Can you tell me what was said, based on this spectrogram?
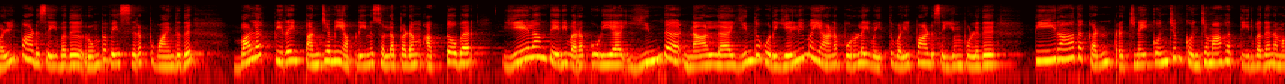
வழிபாடு செய்வது ரொம்பவே சிறப்பு வாய்ந்தது. வளர்ப்பிறை பஞ்சமி அப்படின்னு சொல்லப்படும் அக்டோபர் ஏழாம் தேதி வரக்கூடிய இந்த நாளில் இந்த ஒரு எளிமையான பொருளை வைத்து வழிபாடு செய்யும் பொழுது தீராத கடன் பிரச்சனை கொஞ்சம் கொஞ்சமாக தீர்வதை நம்ம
